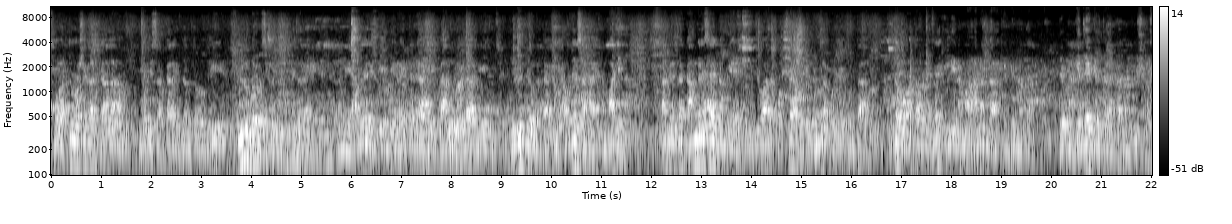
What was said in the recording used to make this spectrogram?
ಸೊ, ಹತ್ತು ವರ್ಷಗಳ ಕಾಲ ಮೋದಿ ಸರ್ಕಾರ ಇದ್ದಂಥವ್ರು ಈ ಸುಳ್ಳು ಭರವಸೆಗಳನ್ನು ಕೊಟ್ಟಿದ್ದಾರೆ. ನಮಗೆ ಯಾವುದೇ ರೀತಿಯಲ್ಲಿ ರೈತರಿಗಾಗಿ, ಕಾರ್ಮಿಕರಿಗಾಗಿ, ನಿರುದ್ಯೋಗಕ್ಕಾಗಿ ಯಾವುದೇ ಸಹಾಯವನ್ನು ಮಾಡಲಿಲ್ಲ. ಆದ್ದರಿಂದ ಕಾಂಗ್ರೆಸ್ಸೇ ನಮಗೆ ನಿಜವಾದ ಪಕ್ಷ, ಅವರಿಗೆ ಬೆಂಬಲ ಕೊಡಬೇಕು ಅಂತ ಉತ್ತಮ ವಾತಾವರಣ ಇದೆ. ಇಲ್ಲಿ ನಮ್ಮ ಆನಂದ ರೆಡ್ಡಿ ಮತ ದೇವರು ಗೆದ್ದೇ ಗೆಲ್ತಾರೆ ಅಂತ ನಮಗೆ ವಿಶ್ವಾಸ.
